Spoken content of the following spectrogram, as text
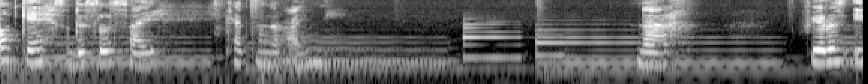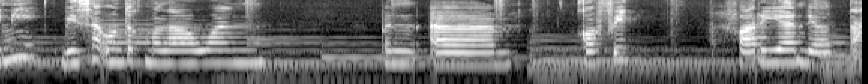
Oke okay, sudah selesai kata Nur Aini. Nah virus ini bisa untuk melawan pen, um, COVID varian Delta.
